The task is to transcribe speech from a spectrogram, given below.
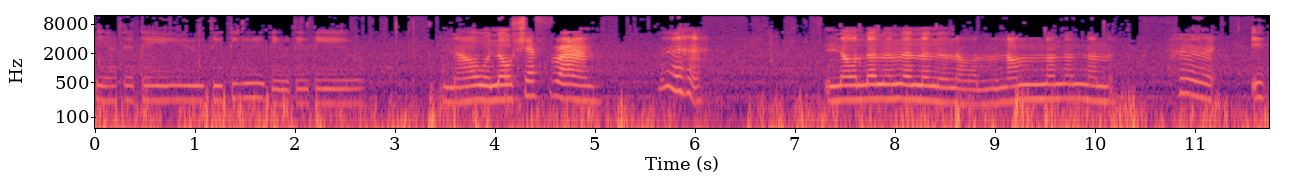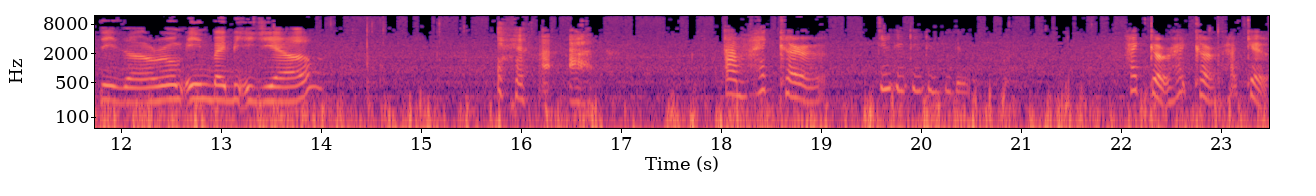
Do, do, do, do, do, do, do, do. No, no chevron. no, no, no, no, no, no, no, no, no, no, no, no. It is a room in Baby Joe. I'm hacker. Hacker, hacker, hacker.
